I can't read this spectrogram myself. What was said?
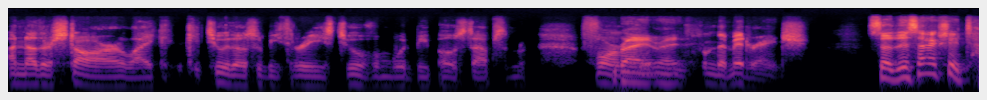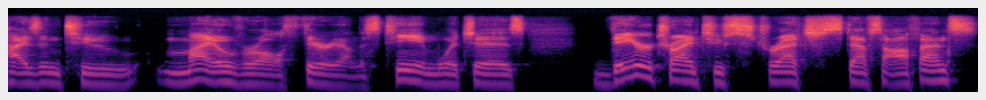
another star, like okay, two of those would be threes, two of them would be post ups, and them Right, right. from the mid range. So this actually ties into my overall theory on this team, which is they are trying to stretch Steph's offense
